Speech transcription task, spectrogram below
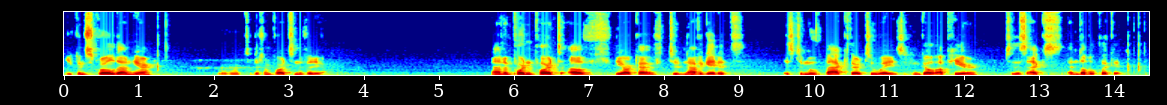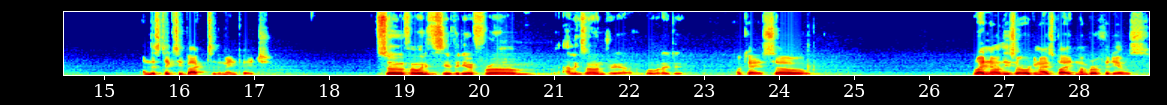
You can scroll down here Mm-hmm. to different parts in the video. Now an important part of the archive to navigate it is to move back. There are two ways. You can go up here to this X and double click it. And this takes you back to the main page. So, if I wanted to see a video from Alexandria, what would I do? Okay, so right now these are organized by number of videos.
